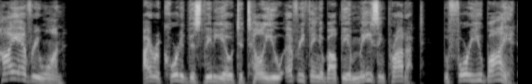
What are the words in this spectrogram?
Hi everyone! I recorded this video to tell you everything about the amazing product, before you buy it.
